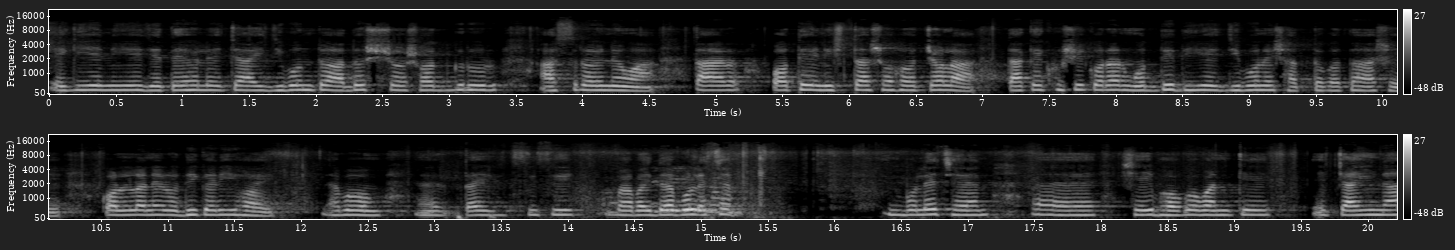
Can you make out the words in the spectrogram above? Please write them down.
এগিয়ে নিয়ে যেতে হলে চাই জীবন্ত আদর্শ সদ্গুরুর আশ্রয় নেওয়া। তার পথে নিষ্ঠাসহ চলা, তাকে খুশি করার মধ্যে দিয়ে জীবনে সার্থকতা আসে। কল্যাণের অধিকারী হয় এবং তাই শ্রী শ্রী বাবাইদা বলেছেন বলেছেন সেই ভগবানকে চাই না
